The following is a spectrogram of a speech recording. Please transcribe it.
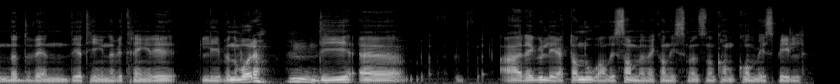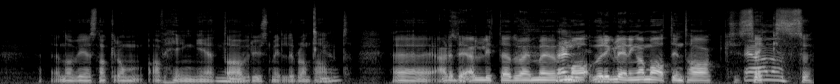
nødvendige tingene vi trenger i livene våre, mm. de eh, er regulert av noen av de samme mekanismene som kan komme i spill eh, når vi snakker om avhengighet mm. av rusmidler, bl.a. Ja. Eh, er, det det, er det litt det du er med ma regulering av matinntak, sex ja,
